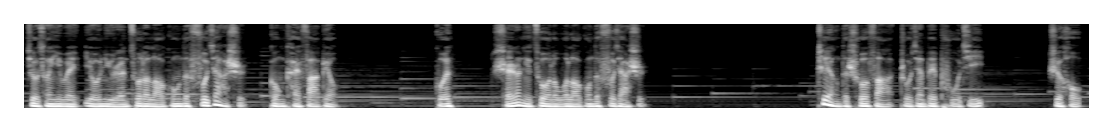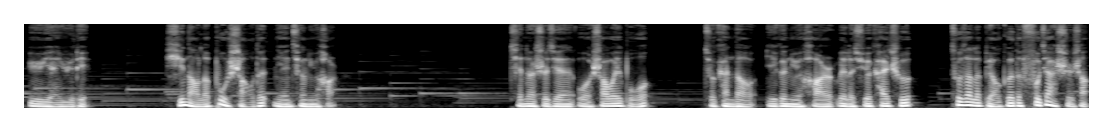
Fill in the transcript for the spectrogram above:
就曾因为有女人坐了老公的副驾驶，公开发飙，滚！谁让你坐了我老公的副驾驶？”这样的说法逐渐被普及，之后愈演愈烈，洗脑了不少的年轻女孩。前段时间我刷微博，就看到一个女孩为了学开车，坐在了表哥的副驾驶上，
